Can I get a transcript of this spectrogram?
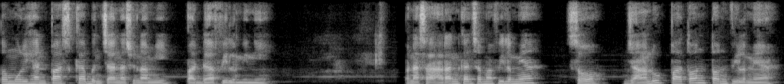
pemulihan pasca bencana tsunami pada film ini. Penasaran kan sama filmnya? So, jangan lupa tonton filmnya.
